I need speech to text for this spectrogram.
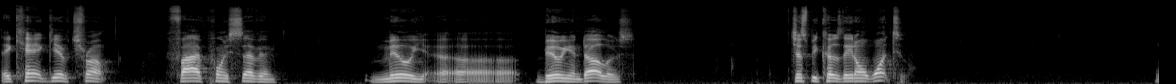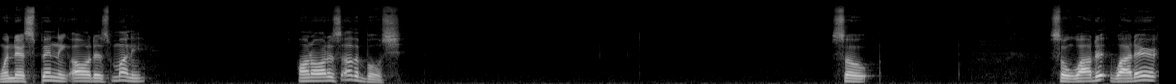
They can't give Trump 5.7 million uh, uh, billion dollars just because they don't want to. When they're spending all this money on all this other bullshit. So so while they, while they're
